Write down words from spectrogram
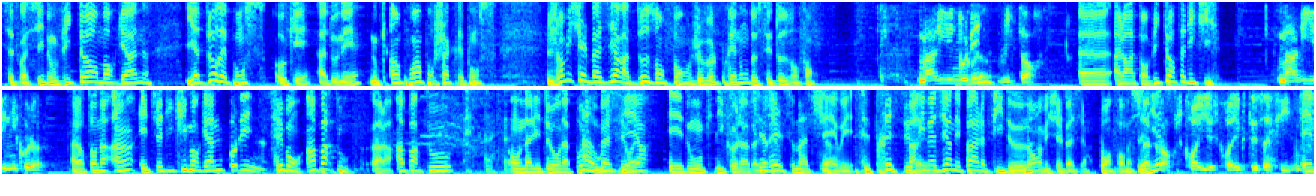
cette fois-ci. Donc Victor, Morgan, il y a deux réponses, ok, à donner. Donc un point pour chaque réponse. Jean-Michel Bazir a deux enfants. Je veux le prénom de ses deux enfants. Marie et Nicolas. Victor. Euh, alors attends, Victor, t'as dit qui? Marie et Nicolas. Alors t'en as un et tu as dit qui, Morgan Pauline. C'est bon, un partout. Voilà, un partout. On a les deux, on a Pauline Ah oui, Bazir et donc Nicolas Bazir. serré ce match. Eh oui. C'est très serré. Marie Bazir n'est pas la fille de Jean-Michel Bazir, pour information. D'accord, je croyais, je croyais que c'était sa fille. Eh,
